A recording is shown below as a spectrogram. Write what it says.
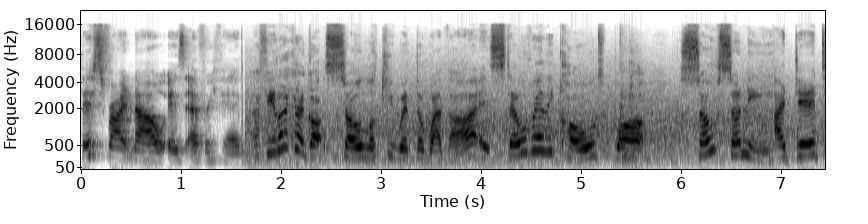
this right now is everything. I feel like I got so lucky with the weather. It's still really cold, but so sunny. I did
